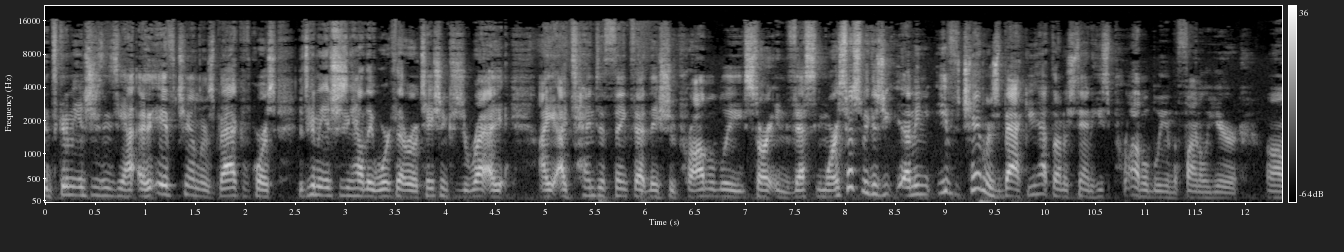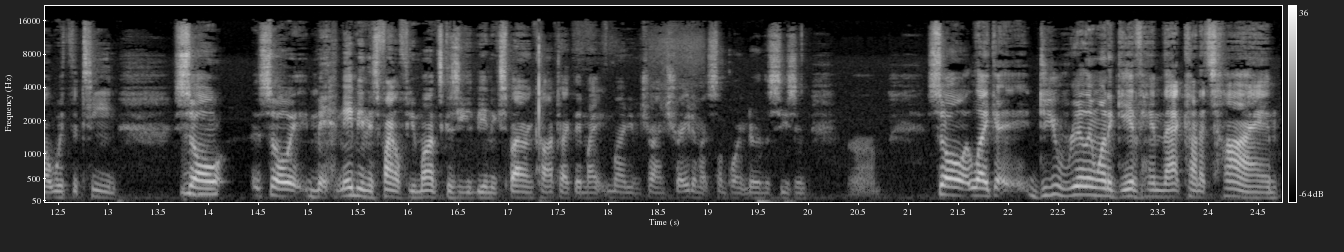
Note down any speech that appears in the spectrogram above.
it's gonna be interesting to see how, if Chandler's back. Of course, it's gonna be interesting how they work that rotation because you're right. I, I, I tend to think that they should probably start investing more, especially because you. I mean, if Chandler's back, you have to understand he's probably in the final year uh, with the team. So. Mm-hmm so maybe in his final few months, because he could be an expiring contract, they might might even try and trade him at some point during the season. Um, so, like, do you really want to give him that kind of time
